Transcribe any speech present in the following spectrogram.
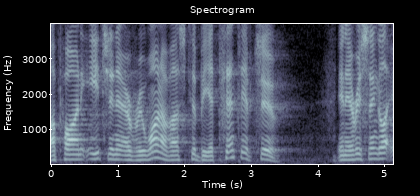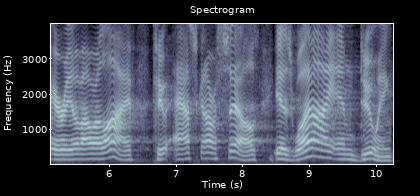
upon each and every one of us to be attentive to in every single area of our life to ask ourselves is what I am doing,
